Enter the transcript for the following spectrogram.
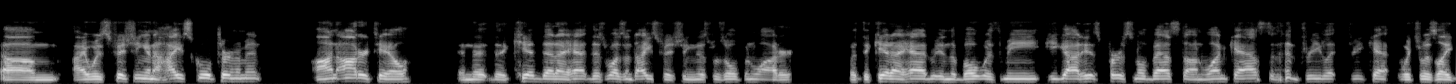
Um, I was fishing in a high school tournament on Ottertail, and the the kid that I had this wasn't ice fishing, this was open water. But the kid I had in the boat with me, he got his personal best on one cast, and then three three cat, which was like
